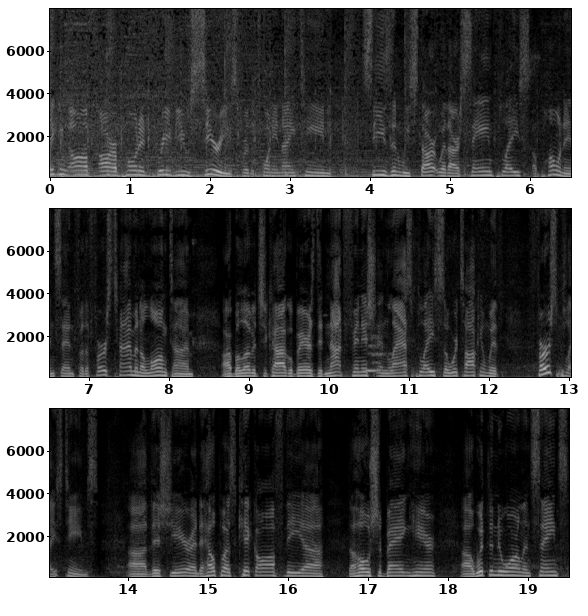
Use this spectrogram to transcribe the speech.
Kicking off our opponent preview series for the 2019 season, we start with our same place opponents. And for the first time in a long time, our beloved Chicago Bears did not finish in last place. So we're talking with first place teams uh, this year. And to help us kick off the, uh, the whole shebang here uh, with the New Orleans Saints,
